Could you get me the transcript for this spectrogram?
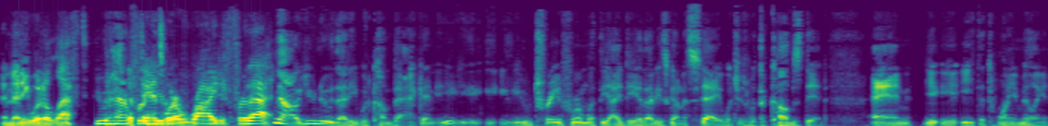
and then he would have left. You would have The fans would have rided for that. No, you knew that he would come back, and you, you, you trade for him with the idea that he's going to stay, which is what the Cubs did. and you, you eat the 20 million,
